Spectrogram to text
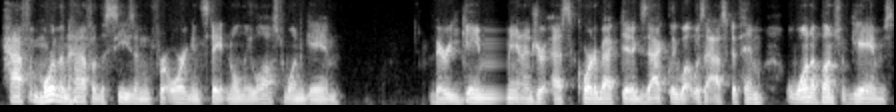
half, more than half of the season for Oregon State and only lost one game. Very game manager s quarterback did exactly what was asked of him. Won a bunch of games,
